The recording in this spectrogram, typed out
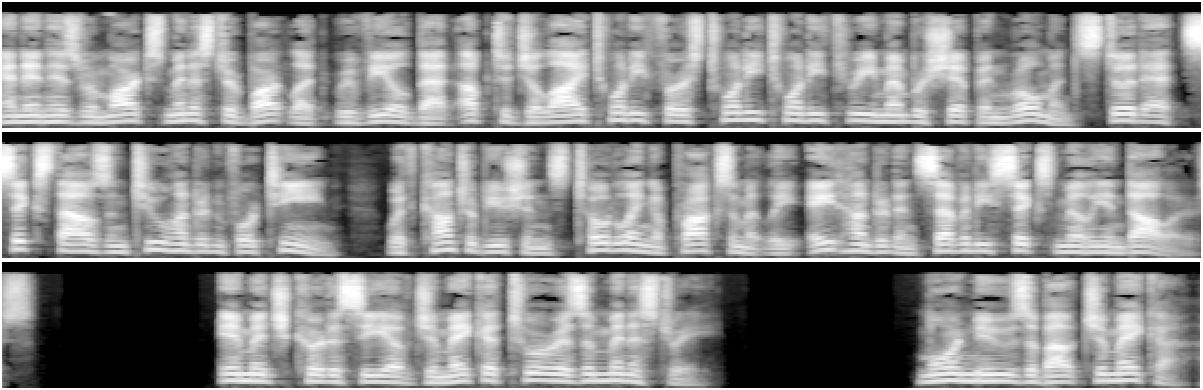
and in his remarks Minister Bartlett revealed that up to July 21, 2023 membership enrollment stood at 6,214, with contributions totaling approximately $876 million. Image courtesy of Jamaica Tourism Ministry. More news about Jamaica.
